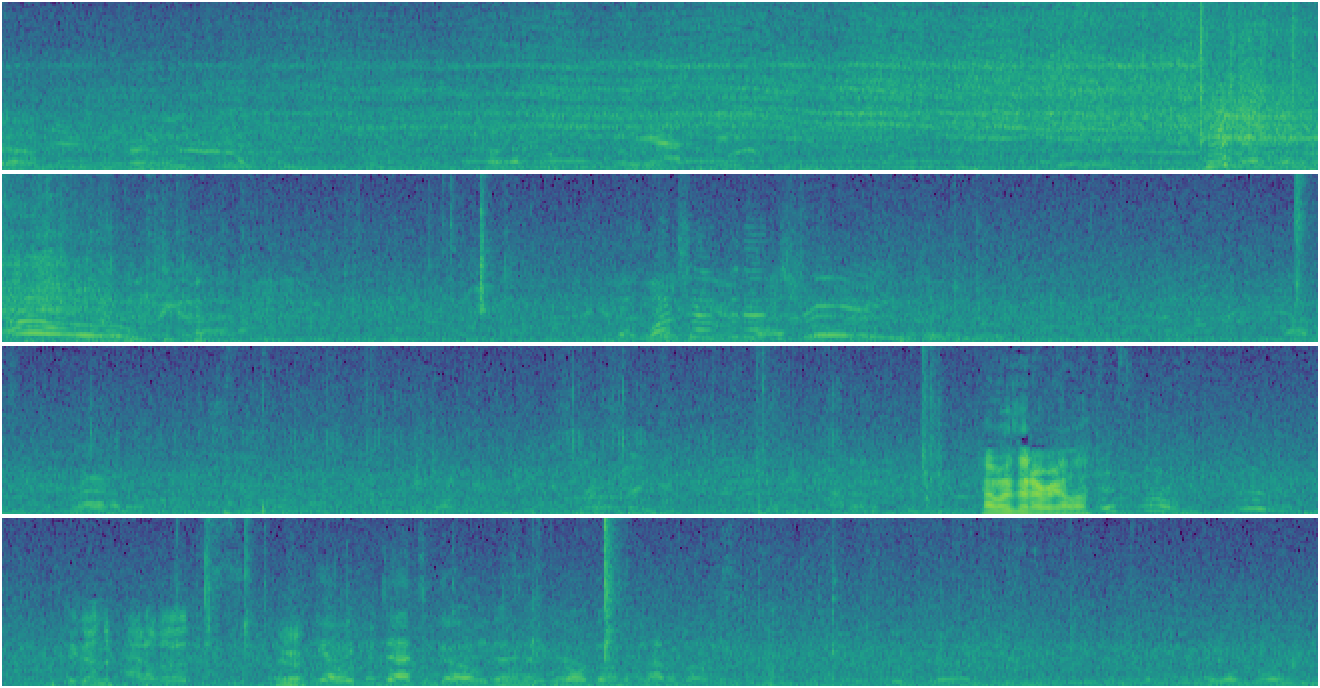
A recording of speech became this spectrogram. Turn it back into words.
ASAP. Apparently it's the issue. Watch out for that tree! That was incredible. How was it, Ariella? It was fun. They go in the paddle boats. Yeah. Yeah, wait for Dad to go, then we could all go on the paddle boat.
